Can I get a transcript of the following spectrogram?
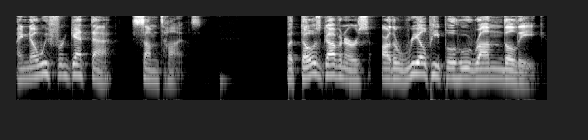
I know we forget that sometimes. But those governors are the real people who run the league.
